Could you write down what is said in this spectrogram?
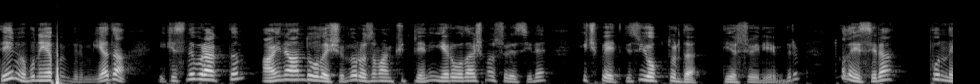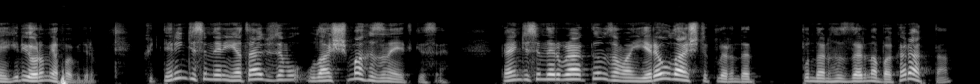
Değil mi? Bunu yapabilirim. Ya da ikisini bıraktım, aynı anda ulaşırlar. O zaman kütlenin yere ulaşma süresiyle hiçbir etkisi yoktur da diye söyleyebilirim. Dolayısıyla bununla ilgili yorum yapabilirim. Kütlenin cisimlerin yatay düzleme ulaşma hızına etkisi. Ben cisimleri bıraktığım zaman yere ulaştıklarında bunların hızlarına bakaraktan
